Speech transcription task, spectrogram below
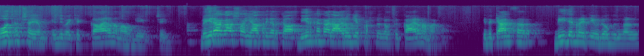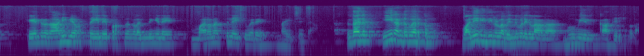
ബോധക്ഷയം എന്നിവയ്ക്ക് കാരണമാവുകയും ചെയ്യും. ബഹിരാകാശ യാത്രികർക്ക് ദീർഘകാല ആരോഗ്യ പ്രശ്നങ്ങൾക്ക് കാരണമാക്കും ഇത് ക്യാൻസർ ഡീജനറേറ്റീവ് രോഗങ്ങൾ കേന്ദ്ര നാഡീവ്യവസ്ഥയിലെ പ്രശ്നങ്ങൾ എന്നിങ്ങനെ മരണത്തിലേക്ക് വരെ നയിച്ചേക്കാം. എന്തായാലും ഈ രണ്ടു പേർക്കും വലിയ രീതിയിലുള്ള വെല്ലുവിളികളാണ് ഭൂമിയിൽ കാത്തിരിക്കുന്നത്.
